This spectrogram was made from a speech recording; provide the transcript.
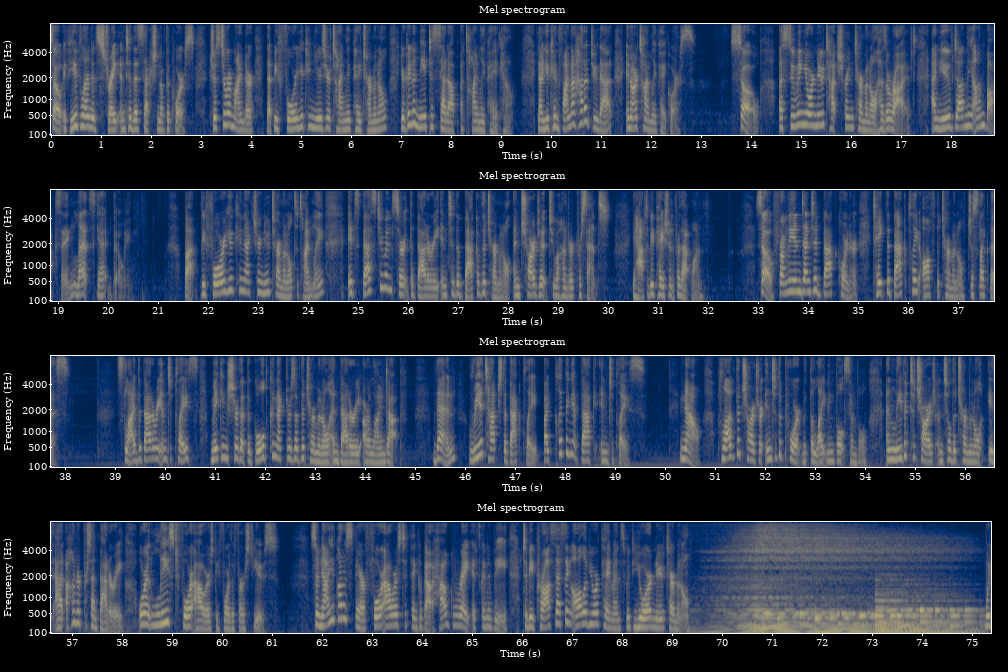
So if you've landed straight into this section of the course, just a reminder that before you can use your Timely Pay terminal, you're going to need to set up a Timely Pay account. Now you can find out how to do that in our Timely Pay course. So, assuming your new touchscreen terminal has arrived and you've done the unboxing, let's get going. But before you connect your new terminal to Timely, it's best to insert the battery into the back of the terminal and charge it to 100%. You have to be patient for that one. So from the indented back corner, take the back plate off the terminal just like this. Slide the battery into place, making sure that the gold connectors of the terminal and battery are lined up. Then reattach the back plate by clipping it back into place. Now, plug the charger into the port with the lightning bolt symbol and leave it to charge until the terminal is at 100% battery or at least four hours before the first use. So now you've got a spare four hours to think about how great it's going to be to be processing all of your payments with your new terminal.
